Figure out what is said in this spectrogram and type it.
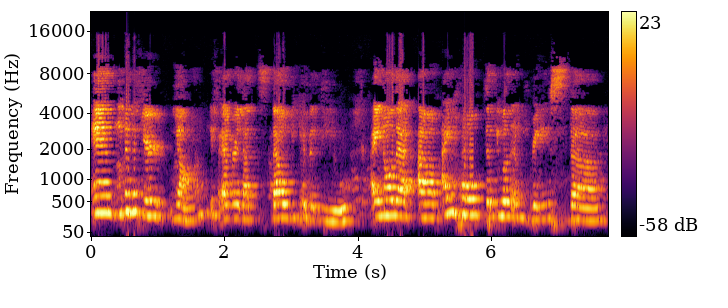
And even if you're young, if ever that's, that will be given to you, I know that, um, I hope that you will embrace the,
